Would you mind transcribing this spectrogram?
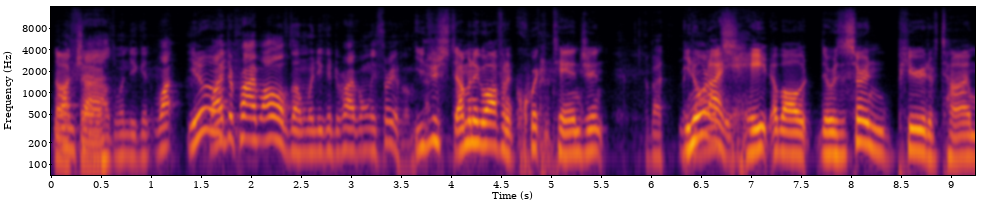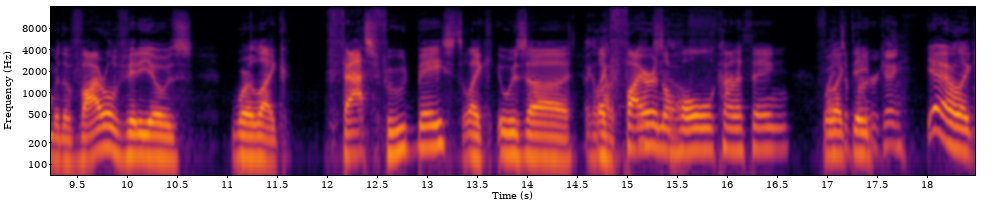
Not one fair. child when you can? Why, You know why what? deprive all of them when you can deprive only three of them? You just I'm gonna go off on a quick tangent. About You know what I hate about there was a certain period of time where the viral videos were like fast food based, like it was uh Like a like, fire in the stuff. hole kind of thing. Where like they Burger King. yeah, like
